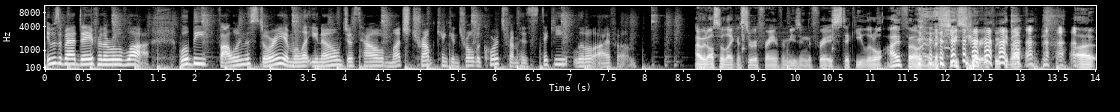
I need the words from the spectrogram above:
it was a bad day for the rule of law. We'll be following the story and we'll let you know just how much Trump can control the courts from his sticky little iPhone. I would also like us to refrain from using the phrase sticky little iPhone in the future if we can help it. Uh,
